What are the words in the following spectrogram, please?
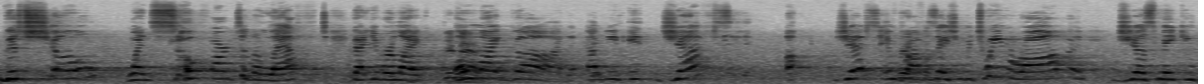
this show went so far to the left that you were like, Didn't oh matter. my God. I mean, it, Jeff's, uh, Jeff's improvisation between Rob just making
